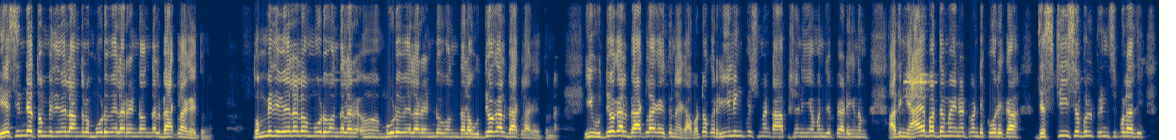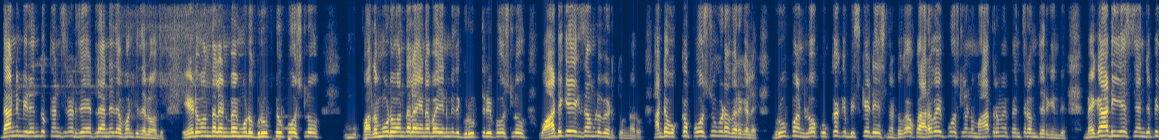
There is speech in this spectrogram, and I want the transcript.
వేసిందే తొమ్మిది వేలు అందులో మూడు వేల రెండు వందలు బ్యాక్లాగ్ అవుతున్నాయి. తొమ్మిది వేలలో మూడు వందల మూడు వేల రెండు వందల ఉద్యోగాలు బ్యాక్లాగ్ అవుతున్నాయి. ఈ ఉద్యోగాలు బ్యాక్లాగ్ అవుతున్నాయి కాబట్టి ఒక రీలింక్విష్మెంట్ ఆప్షన్ ఇవ్వమని చెప్పి అడిగినాం. అది న్యాయబద్ధమైనటువంటి కోరిక జస్టిషబుల్ ప్రిన్సిపల్ అది. దాన్ని మీరు ఎందుకు కన్సిడర్ చేయట్లే అనేది ఎవరికి తెలియదు ఏడు వందల ఎనభై మూడు గ్రూప్ టూ పోస్టులు పదమూడు వందల ఎనభై ఎనిమిది గ్రూప్ త్రీ పోస్టులు వాటికే ఎగ్జామ్లు పెడుతున్నారు. అంటే ఒక్క పోస్టు కూడా పెరగలే. గ్రూప్ వన్లో కుక్కకి బిస్కెట్ వేసినట్టుగా ఒక అరవై పోస్టులను మాత్రమే పెంచడం జరిగింది. మెగా డిఎస్సీ అని చెప్పి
